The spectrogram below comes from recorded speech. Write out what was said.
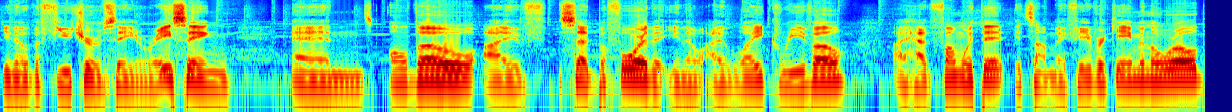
you know, the future of Sega racing. And although I've said before that you know I like Revo, I had fun with it. It's not my favorite game in the world.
